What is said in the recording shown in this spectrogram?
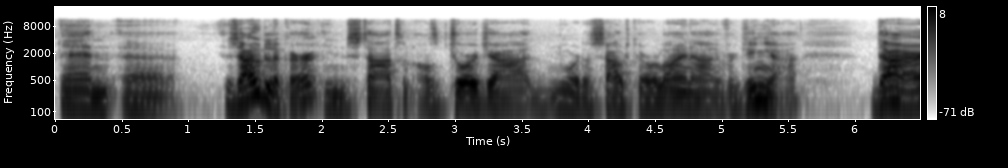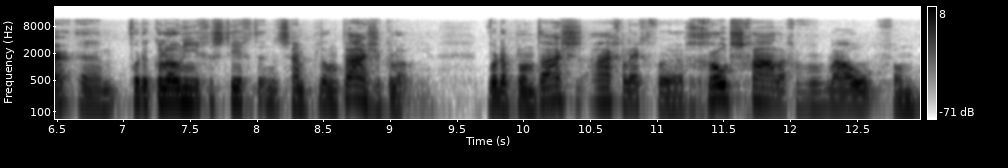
En uh, zuidelijker, in staten als Georgia, Noord- South Carolina en Virginia, daar um, worden koloniën gesticht en dat zijn plantagekoloniën. Er worden plantages aangelegd voor de grootschalige verbouw van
